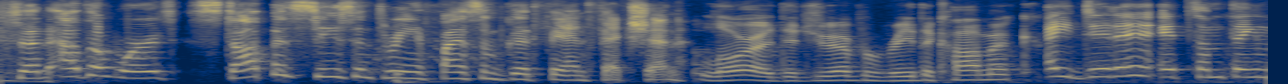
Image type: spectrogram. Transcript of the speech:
So, in other words, stop at season three and find some good fan fiction. Laura, did you ever read the comic? I didn't. It's something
